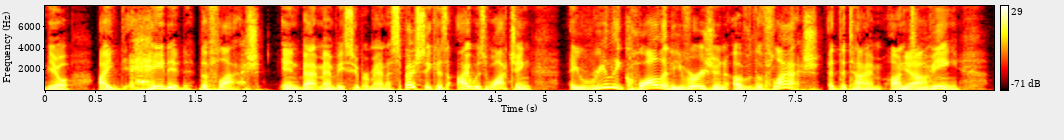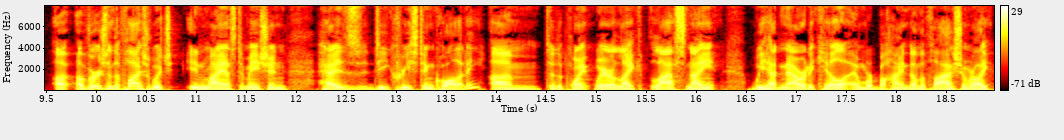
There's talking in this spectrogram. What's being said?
You know, I hated the Flash in Batman v Superman, especially because I was watching a really quality version of the Flash at the time on Yeah. TV a, a version of the Flash, which in my estimation has decreased in quality, um, to the point where like last night we had an hour to kill and we're behind on the Flash, and we're like,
